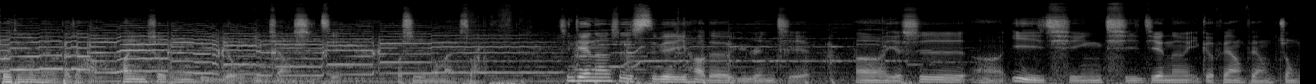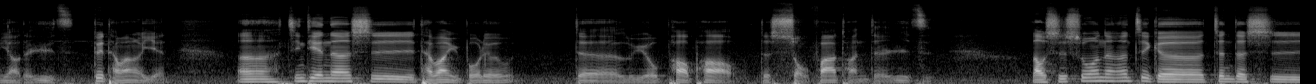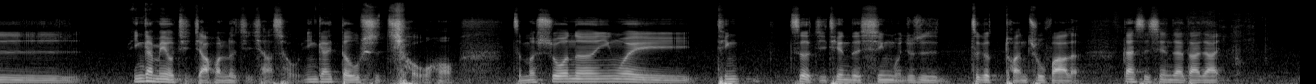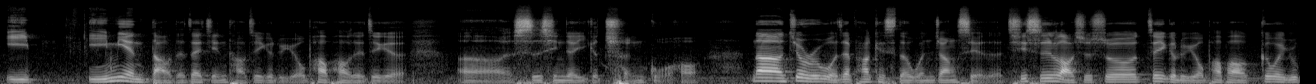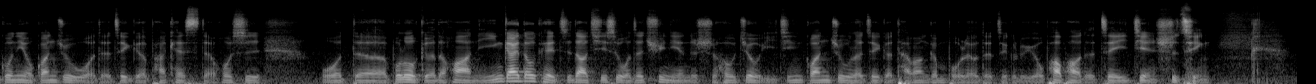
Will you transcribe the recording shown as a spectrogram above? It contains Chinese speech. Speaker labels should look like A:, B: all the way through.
A: 各位听众朋友，大家好，欢迎收听旅游印象世界，我是诺曼松。今天呢是四月一号的愚人节，呃，也是呃疫情期间呢一个非常非常重要的日子，对台湾而言，呃，今天呢是台湾与博流的旅游泡泡的首发团的日子。老实说呢，这个真的是。应该没有几家欢乐几家愁，应该都是愁哈。怎么说呢？因为听这几天的新闻，就是这个团出发了，但是现在大家一一面倒的在检讨这个旅游泡泡的这个呃实行的一个成果哈。那就如我在 Pockets 的文章写的，其实老实说，这个旅游泡泡，各位如果你有关注我的这个 Pockets 的，或是我的部落格的话，你应该都可以知道，其实我在去年的时候就已经关注了这个台湾跟博流的这个旅游泡泡的这一件事情。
